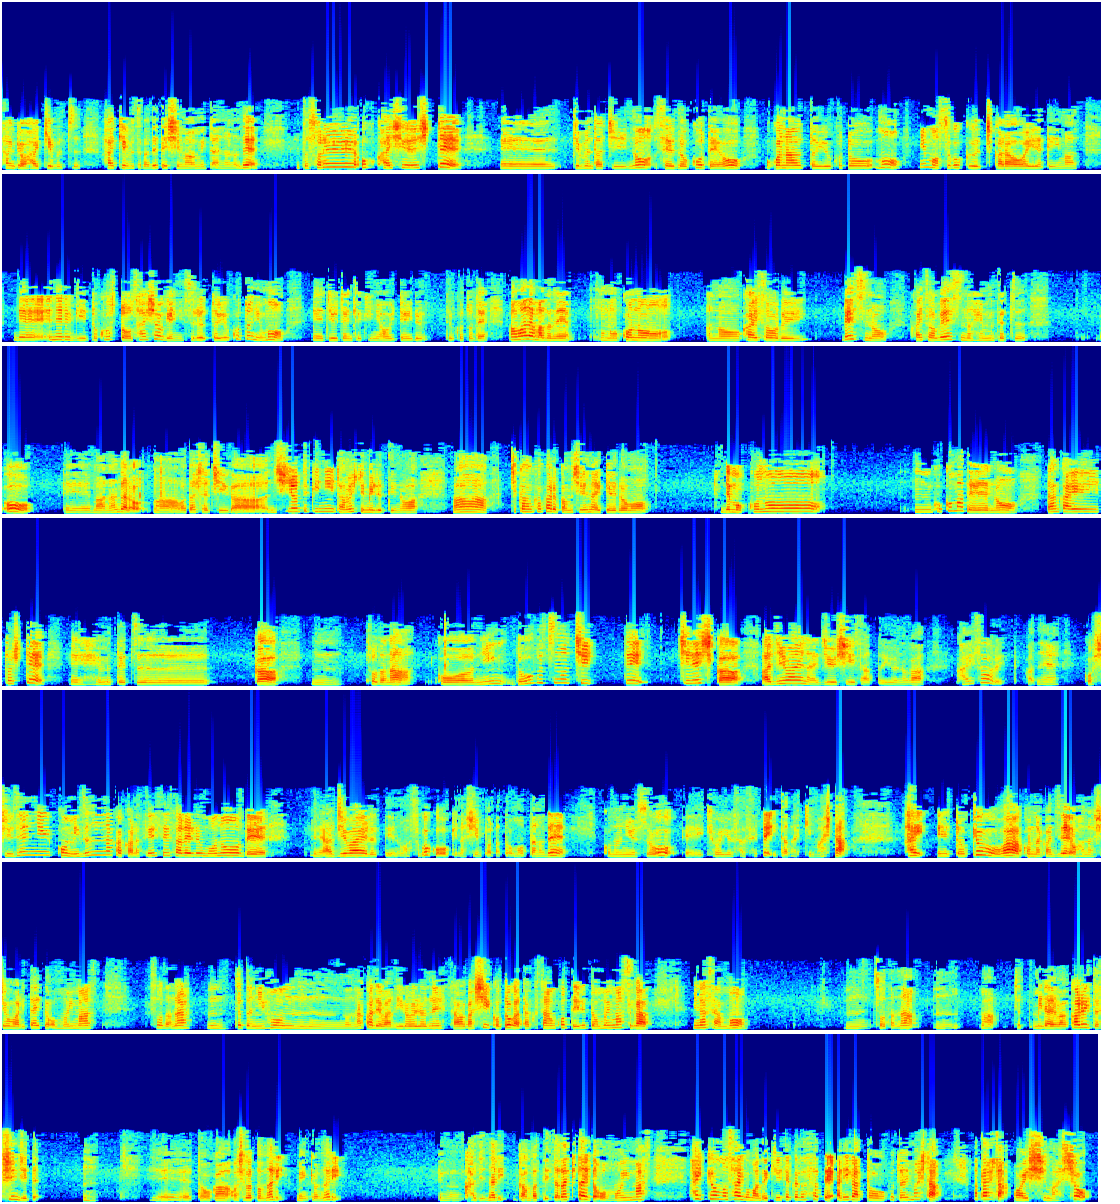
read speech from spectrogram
産業廃棄物、廃棄物が出てしまうみたいなので、えっと、それを回収して、えー、自分たちの製造工程を行うということも、にもすごく力を入れています。で、エネルギーとコストを最小限にするということにも、えー、重点的に置いているということで、まあ、まだまだね、あの、この、あの、海藻類、ベースの、海藻ベースのヘム鉄を、えー、まあなんだろう、まあ私たちが日常的に試してみるっていうのは、まあ、時間かかるかもしれないけれども、でもこの、うん、ここまでの段階として、えー、ヘム鉄が、うん、そうだな、こう、人、動物の血で、血でしか味わえないジューシーさというのが、海藻類とかね、こう自然にこう水の中から生成されるもので、味わえるっていうのはすごく大きな進歩だと思ったので、このニュースを、えー、共有させていただきました。はい。えっ、ー、と、今日はこんな感じでお話を終わりたいと思います。そうだな。うん。ちょっと日本の中ではいろいろね、騒がしいことがたくさん起こっていると思いますが、皆さんも、うん、そうだな。うん。まあ、ちょっと未来は明るいと信じて、うん。えっ、ー、と、が、お仕事なり、勉強なり、うん、家事なり、頑張っていただきたいと思います。はい、今日も最後まで聞いてくださってありがとうございました。また明日お会いしましょう。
